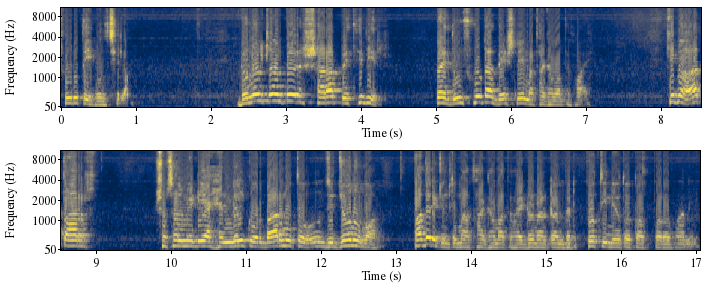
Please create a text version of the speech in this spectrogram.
শুরুতেই বলছিলাম ডোনাল্ড ট্রাম্পের সারা পৃথিবীর প্রায় দুশোটা দেশ নিয়ে মাথা ঘামাতে হয়। কিংবা তার সোশ্যাল মিডিয়া হ্যান্ডেল করবার মতো যে জনবল তাদের কিন্তু মাথা ঘামাতে হয় ডোনাল্ড ট্রাম্পের প্রতিনিয়ত তৎপরতা নিয়ে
